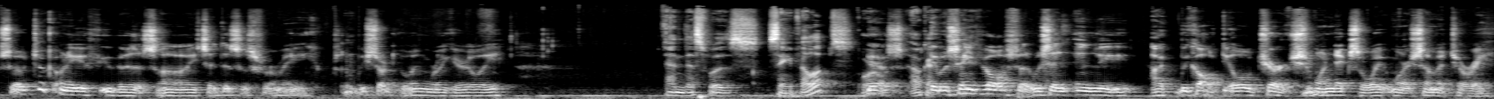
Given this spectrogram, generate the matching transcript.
So it took only a few visits and I said, "This is for me." So we started going regularly. And this was St. Philip's? Or, yes. Okay. It was St. Philip's. It was in, in the, uh, we call it the old church, one next to Whitemoor Cemetery.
